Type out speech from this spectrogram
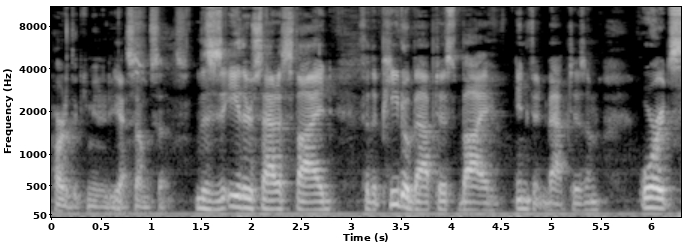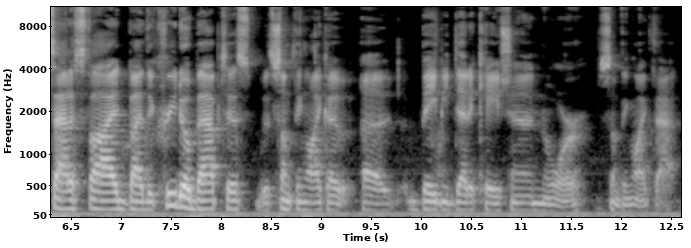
part of the community Yes. in some sense. This is either satisfied for the pedo Baptist by infant baptism, or it's satisfied by the credo Baptist with something like a, a baby dedication or something like that.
